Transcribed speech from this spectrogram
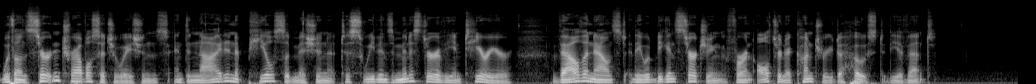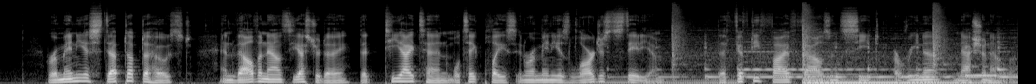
With uncertain travel situations and denied an appeal submission to Sweden's Minister of the Interior, Valve announced they would begin searching for an alternate country to host the event. Romania stepped up to host, and Valve announced yesterday that TI 10 will take place in Romania's largest stadium, the 55,000 seat Arena Națională.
